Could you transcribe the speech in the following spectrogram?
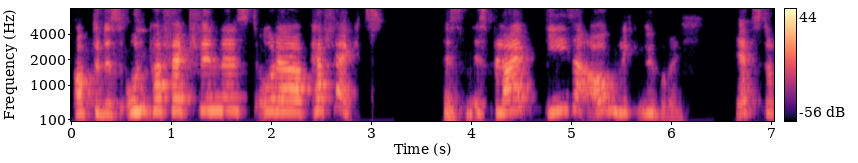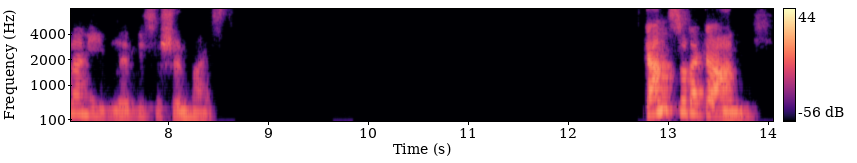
Ob du das unperfekt findest oder perfekt. Es, mhm. es bleibt dieser Augenblick übrig. Jetzt oder nie, wie, wie es so schön heißt. Ganz oder gar nicht.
